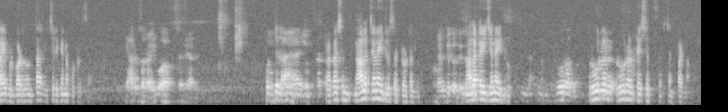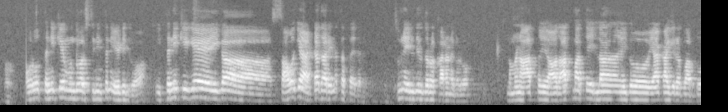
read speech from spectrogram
ಬಾಯಿ ಬಿಡಬಾರ್ದು ಅಂತ ಎಚ್ಚರಿಕೆಯನ್ನು ಕೊಟ್ಟರು ಸರ್. ಯಾರು ಸರ್? ಐದು ಆಫೀಸರ್ ಯಾರು? ಗೊತ್ತಿಲ್ಲ. ಪ್ರಕಾಶ್ ಅಂತ ನಾಲ್ಕು ಜನ ಇದ್ರು ಸರ್ ಟೋಟಲ್ ನಾಲ್ಕೈದು ಜನ ಇದ್ರು. Rural rural rural station sir Channapatna. ಅವರು ತನಿಖೆ ಮುಂದುವರಿಸ್ತೀನಿ ಅಂತಾನೆ ಹೇಳಿದ್ರು. ಈ ತನಿಖೆಗೆ ಈಗ ಸಾವಿಗೆ ಅಡ್ಡದಾರಿನ ತರ್ತಾ ಇದ್ದಾರೆ. ಸುಮ್ಮನೆ ಇಲ್ದಿಲ್ದಿರೋ ಕಾರಣಗಳು. ನಮ್ಮನ್ನ ಆತ್ಮ ಅದು ಆತ್ಮಹತ್ಯೆ ಇಲ್ಲ ಇದು ಯಾಕಾಗಿರಬಾರ್ದು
